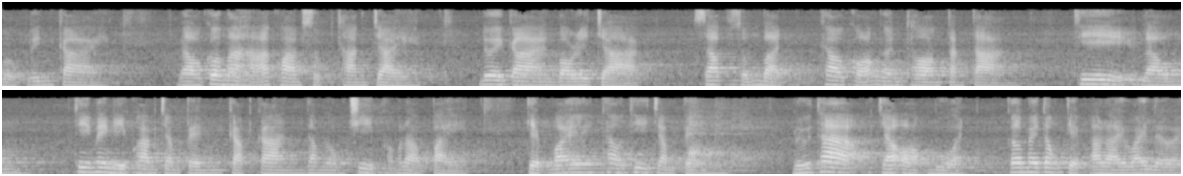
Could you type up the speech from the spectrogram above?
มูกลิ้นกาย เราก็มาหาความสุขทางใจ ด้วยการบริจาค ทรัพย์สมบัติเข้าของเงินทองต่างๆ ที่เราที่ไม่มีความจำเป็นกับการดำรงชีพของเราไป เก็บไว้เท่าที่จำเป็น หรือถ้าจะออกบวชก็ไม่ต้องเก็บอะไรไว้เลย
